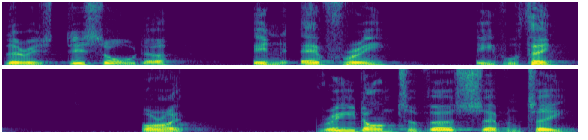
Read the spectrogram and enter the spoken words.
there is disorder in every evil thing. All right, read on to verse 17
